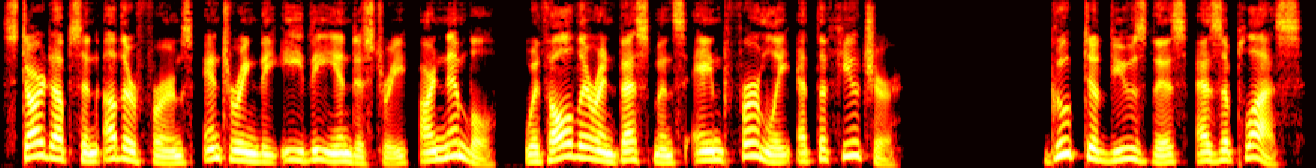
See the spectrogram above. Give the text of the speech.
Startups and other firms entering the EV industry are nimble, with all their investments aimed firmly at the future. Gupta views this as a plus.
